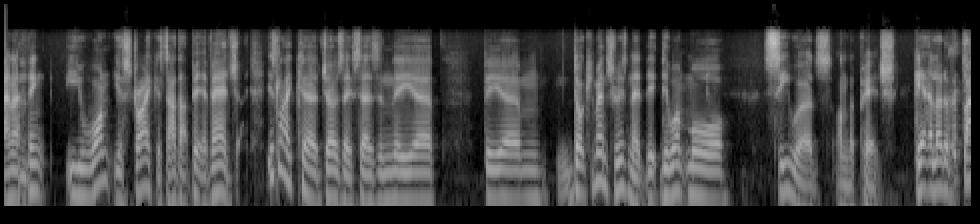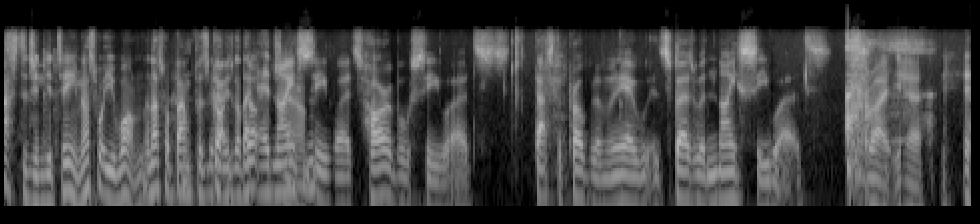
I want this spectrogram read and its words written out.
and I Hmm. think you want your strikers to have that bit of edge. It's like uh, Jose says in the uh, the um, documentary, isn't it? They, they want more c words on the pitch. Get a load of But that's- bastards in your team. That's what you want, and that's what Bamford's got. He's got that Not edge nice now. c words, horrible c words. That's the problem. Yeah, know, Spurs were nice c words. Right? Yeah.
